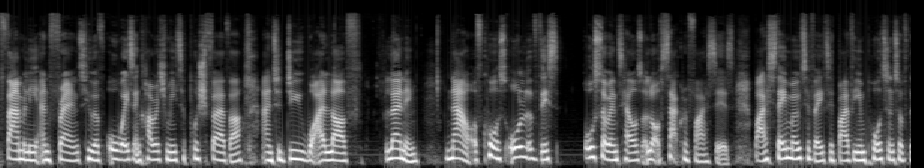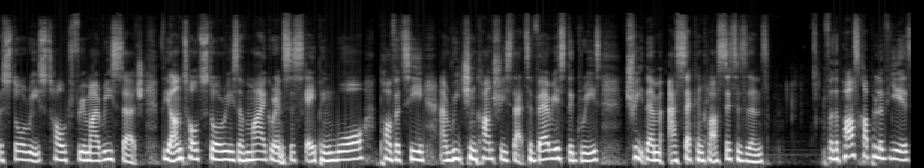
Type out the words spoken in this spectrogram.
family and friends who have always encouraged me to push further and to do what I love learning. Now, of course, all of this also entails a lot of sacrifices, but I stay motivated by the importance of the stories told through my research, the untold stories of migrants escaping war, poverty, and reaching countries that, to various degrees, treat them as second class citizens for the past couple of years,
